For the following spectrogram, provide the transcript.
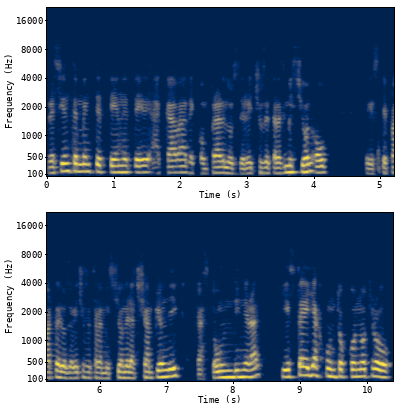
Recientemente TNT acaba de comprar los derechos de transmisión o este, parte de los derechos de transmisión de la Champions League, gastó un dineral, y está ella junto con otro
